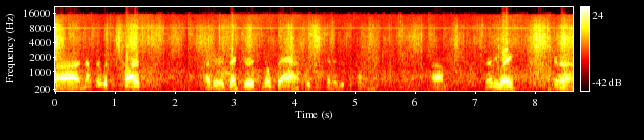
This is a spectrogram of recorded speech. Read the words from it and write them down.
Uh, nothing with the carp. Either adventurous, no bass, which is kind of disappointing. Um, so anyway, gonna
